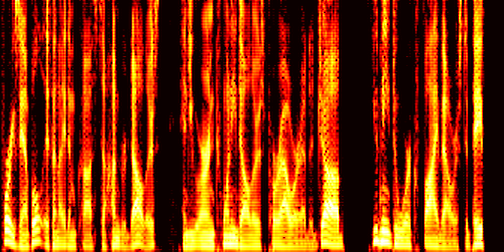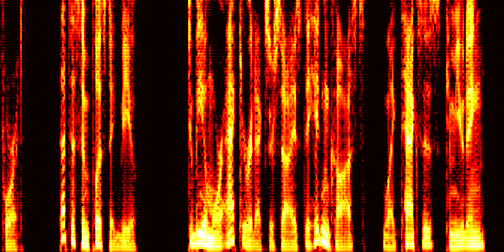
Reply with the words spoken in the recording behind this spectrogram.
For example, if an item costs $100 and you earn $20 per hour at a job, you'd need to work 5 hours to pay for it. That's a simplistic view. To be a more accurate exercise, the hidden costs, like taxes, commuting,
